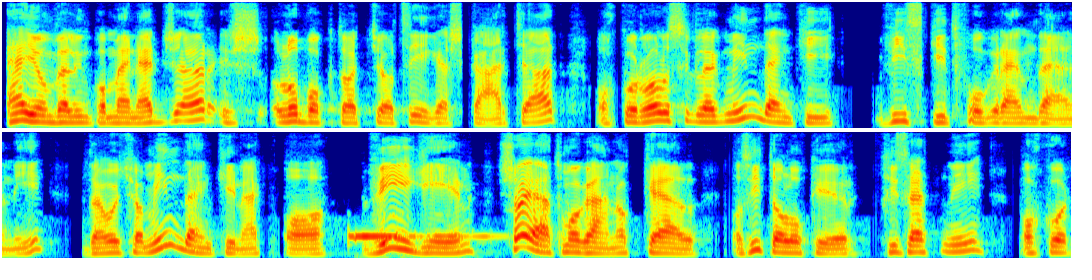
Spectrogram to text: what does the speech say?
eljön velünk a menedzser, és lobogtatja a céges kártyát, akkor valószínűleg mindenki viszkit fog rendelni, de hogyha mindenkinek a végén saját magának kell az italokért fizetni, akkor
